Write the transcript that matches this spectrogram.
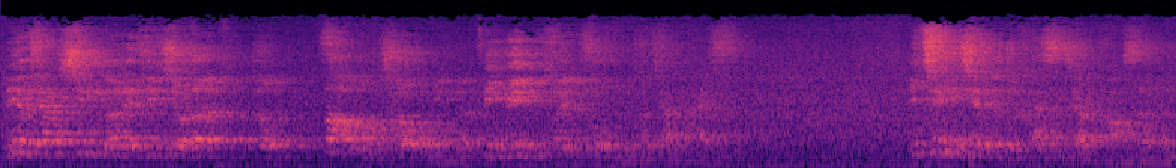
你有这样性格累积久了，就造就你的命运。所以祝福就这样开始，一切一切的就开始这样发生了。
